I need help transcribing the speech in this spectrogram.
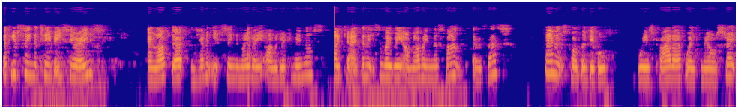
If you've seen the TV series, and loved it and haven't yet seen the movie, I would recommend this. Okay, the next movie I'm loving this month is this, and it's called The Devil Wears Prada with Meryl Streep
